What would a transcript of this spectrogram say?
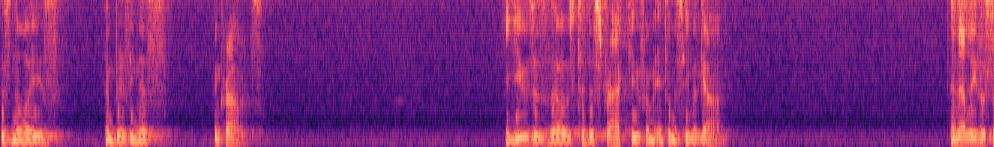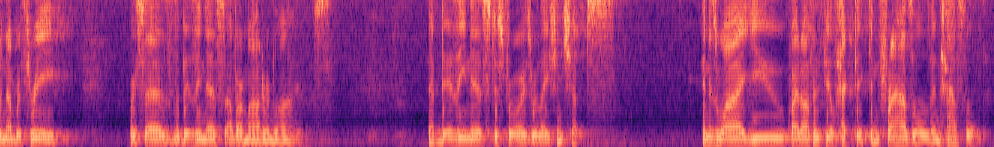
is noise and busyness and crowds. He uses those to distract you from intimacy with God. And that leads us to number three, where it says the busyness of our modern lives. That busyness destroys relationships and is why you quite often feel hectic and frazzled and hassled.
